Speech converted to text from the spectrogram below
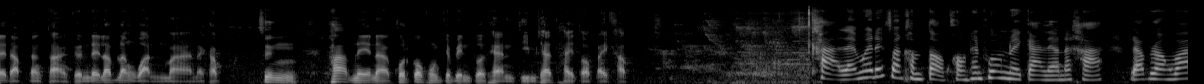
ระดับต่างๆ จนได้รับรางวัลมานะครับ ซึ่งภาพในอนาคตก็คงจะเป็นตัวแทนทีมชาติไทยต่อไปครับ ค่ะ และเมื่อได้ฟังคำตอบของท่านผู้อำนวยการแล้วนะคะ รับรองว่า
